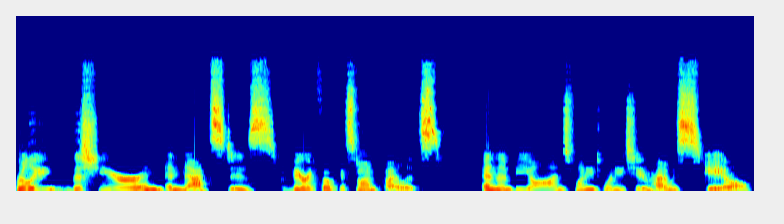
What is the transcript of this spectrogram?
really this year and, and next is very focused on pilots. And then beyond 2022, how do we scale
